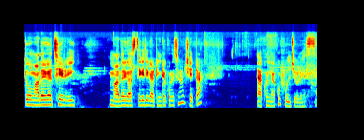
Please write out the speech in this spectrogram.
তো মাদার গাছের এই মাদার গাছ থেকে যে কাটিংটা করেছিলাম সেটা এখন দেখো ফুল চলে এসছে।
